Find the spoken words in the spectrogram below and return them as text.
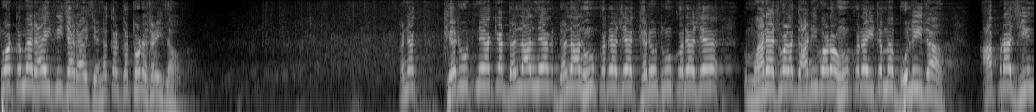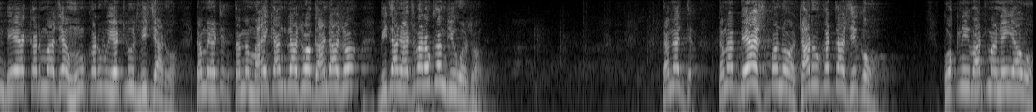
તો તમે રાઈટ વિચાર આવે છે. નકર કઠોળે સડી જાઓ. અને ખેડૂતને કે દલાલને, દલાલ શું કરે છે, ખેડૂત શું કરે છે મહારાષ્ટ્રવાળા ગાડીવાળો શું કરે એ તમે ભૂલી જાઓ. આપણા જીન બે એકરમાં છે, હું કરવું એટલું જ વિચારો. તમે તમે માઇક આંગલા છો, ગાંડા છો, બીજાને અઠવાડો કેમ જીવો છો? તમે તમે બેસ બનો સારું કરતા શીખો. કોકની વાતમાં નહીં આવો.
